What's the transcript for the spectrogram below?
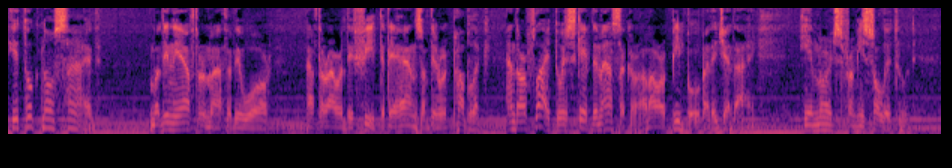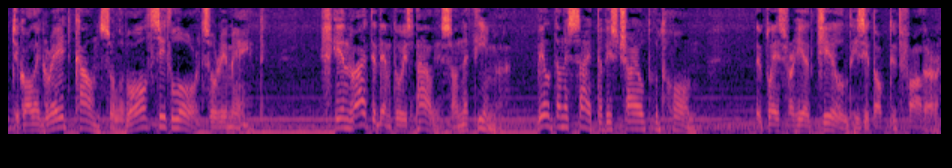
he took no side. But in the aftermath of the war, after our defeat at the hands of the Republic and our flight to escape the massacre of our people by the Jedi, he emerged from his solitude to call a great council of all Sith Lords who remained. He invited them to his palace on Nathema, built on the site of his childhood home, the place where he had killed his adopted father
